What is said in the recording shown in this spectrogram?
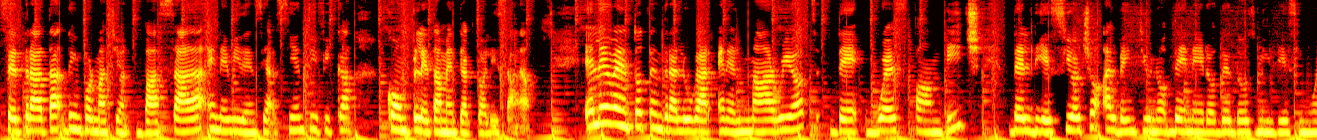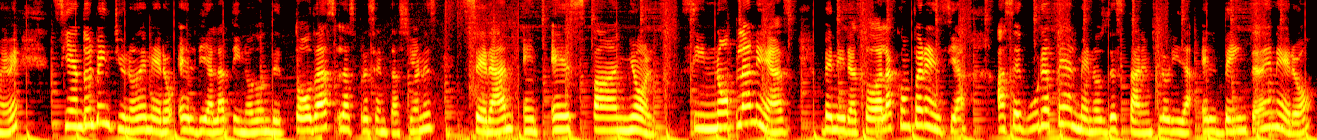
se trata de información basada en evidencia científica completamente actualizada. El evento tendrá lugar en el Marriott de West Palm Beach del 18 al 21 de enero de 2019, siendo el 21 de enero el día latino donde todas las presentaciones serán en español. Si no planeas venir a toda la conferencia, asegúrate al menos de estar en Florida el 20 de enero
